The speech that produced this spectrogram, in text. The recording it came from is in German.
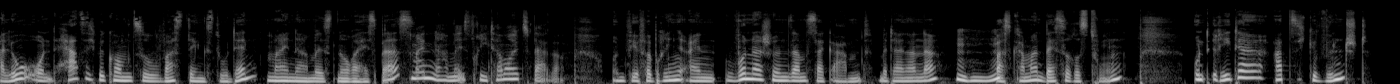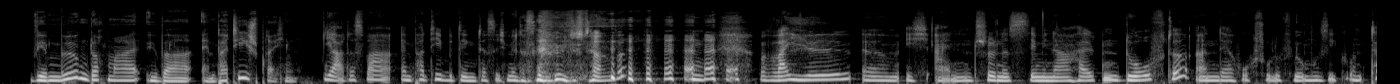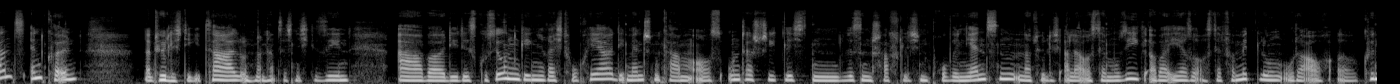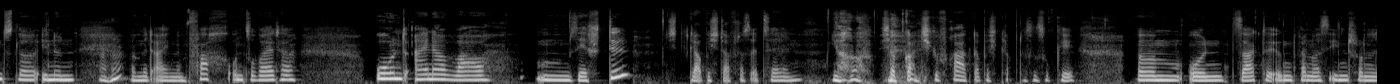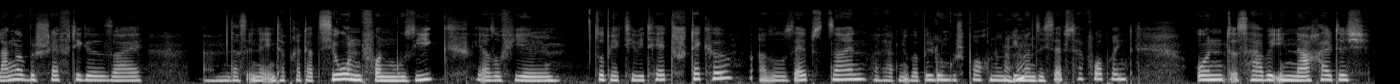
Hallo und herzlich willkommen zu Was denkst du denn? Mein Name ist Nora Hespers. Mein Name ist Rita Molzberger. Und wir verbringen einen wunderschönen Samstagabend miteinander. Mhm. Was kann man Besseres tun? Und Rita hat sich gewünscht, wir mögen doch mal über Empathie sprechen. Ja, das war empathiebedingt, dass ich mir das gewünscht habe, weil ähm, ich ein schönes Seminar halten durfte an der Hochschule für Musik und Tanz in Köln. Natürlich digital und man hat sich nicht gesehen, aber die Diskussionen gingen recht hoch her. Die Menschen kamen aus unterschiedlichsten wissenschaftlichen Provenienzen, natürlich alle aus der Musik, aber eher so aus der Vermittlung oder auch äh, KünstlerInnen mhm. äh, mit eigenem Fach und so weiter. Und einer war sehr still. Ich glaube, ich darf das erzählen. Ja, ich habe gar nicht gefragt, aber ich glaube, das ist okay. Ähm, und sagte irgendwann, was ihn schon lange beschäftige, sei, ähm, dass in der Interpretation von Musik ja so viel Subjektivität stecke, also Selbstsein. Wir hatten über Bildung gesprochen und mhm. wie man sich selbst hervorbringt. Und es habe ihn nachhaltig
